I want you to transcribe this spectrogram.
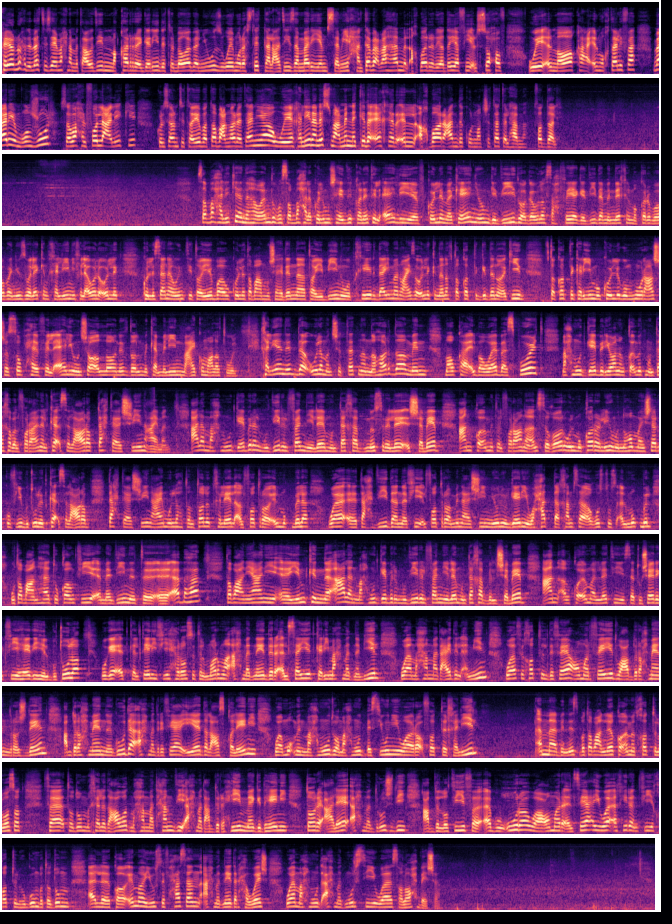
خلينا نروح دلوقتي زي ما إحنا متعودين مقر جريدة البوابة نيوز ومراسلتنا العزيزة مريم سميح. هنتابع معاها أهم الأخبار الرياضية في الصحف والمواقع المختلفة. مريم بونجور صباح الفل عليكي. كل سنة وانت طيبة طبعا مرة تانية. وخلينا نسمع منك كده آخر الأخبار عندك والماتشات الهامة. اتفضلي. صبح عليكي يا نهاوند وبصبح على كل مشاهدي قناة الأهلي في كل مكان. يوم جديد وجولة صحفية جديدة من داخل مقر بوابة نيوز. ولكن خليني في الأول أقول لك كل سنة وانت طيبة وكل طبعا مشاهدينا طيبين وبخير دايما. وعايزة أقول لك إن أنا افتقدتك جدا وأكيد افتقدت كريم وكل جمهور 10 الصبح في الأهلي. وإن شاء الله نفضل مكملين معاكم على طول. خلينا نبدأ أولى منشطاتنا النهارده من موقع البوابة سبورت. محمود جابر يعلن قائمة منتخب الفراعنة لكأس العرب تحت 20 عاما. علم محمود محمود جابر المدير الفني لمنتخب مصر للشباب عن قائمة الفراعنة الصغار والمقرر ليهم إن هم يشاركوا في بطولة كأس العرب تحت 20 عام واللي هتنطلق خلال الفترة المقبلة وتحديدا في الفترة من 20 يوليو الجاري وحتى 5 أغسطس المقبل. وطبعا هتقام في مدينة أبها. طبعا يعني يمكن أعلن محمود جابر المدير الفني لمنتخب الشباب عن القائمة التي ستشارك في هذه البطولة. وجاءت كالتالي في حراسة المرمى أحمد أحمد نادر السيد كريم أحمد نبيل ومحمد عادل أمين وفي خط الدفاع عمر فايد وعبد الرحمن رشدان عبد الرحمن جودة أحمد رفاعي إياد العسقلاني ومؤمن محمود ومحمود بسيوني ورأفت خليل. أما بالنسبة طبعا لقائمة خط الوسط فتضم خالد عوض محمد حمدي أحمد عبد الرحيم ماجد هاني طارق علاء أحمد رشدي عبد اللطيف أبو قورة وعمر الساعي. وأخيرا في خط الهجوم بتضم القائمة يوسف حسن أحمد نادر حواش ومحمود أحمد مرسي وصلاح باشا.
